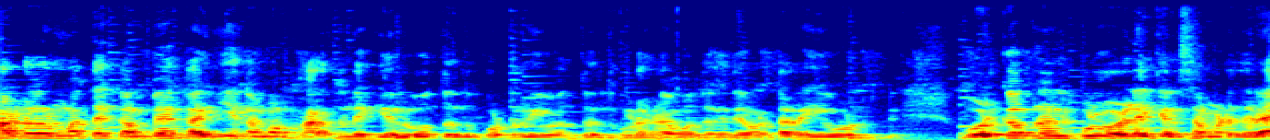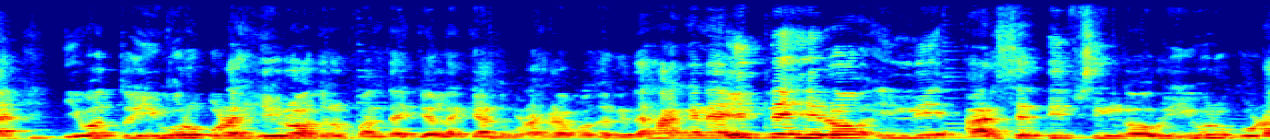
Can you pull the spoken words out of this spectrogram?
ಆಟಗಾರ ಮತ್ತೆ ಕಂಬ್ಯಾಕ್ ಆಗಿ ನಮ್ಮ ಭಾರತದ ಗೆಲುವು ತಂದು ಕೊಟ್ಟರು, ಇವತ್ತು ಅಂತ ಕೂಡ ಹೇಳ್ಬೋದಾಗಿದೆ. ಒಟ್ಟಾರೆ ಈ ವರ್ಲ್ಡ್ ಕಪ್ನಲ್ಲಿ ಕೂಡ ಒಳ್ಳೆ ಕೆಲಸ ಮಾಡಿದ್ದಾರೆ. ಇವತ್ತು ಇವರು ಕೂಡ ಹೀರೋ ಆದ್ರು ಪಂದ್ಯ ಗೆಲ್ಲಕ್ಕೆ ಅಂತ ಕೂಡ ಹೇಳಬಹುದಾಗಿದೆ. ಹಾಗೆ ಐದನೇ ಹೀರೋ ಇಲ್ಲಿ ಹರ್ಷದೀಪ್ ಸಿಂಗ್ ಅವರು, ಇವರು ಕೂಡ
